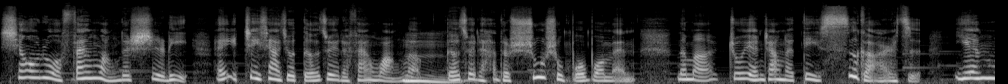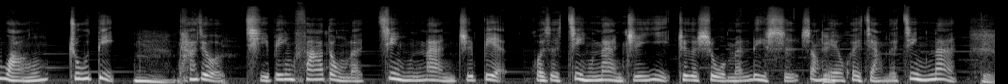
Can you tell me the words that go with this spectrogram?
削弱藩王的势力。哎，这下就得罪了藩王了，嗯、得罪了他的叔叔伯伯们。那么朱元璋的第四个儿子燕王。朱棣，嗯，他就起兵发动了靖难之变，或者靖难之役，这个是我们历史上面会讲的靖难。对，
